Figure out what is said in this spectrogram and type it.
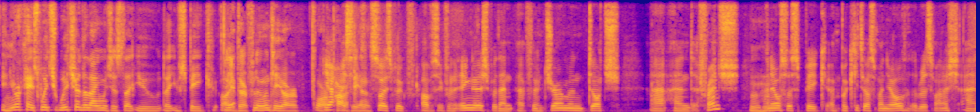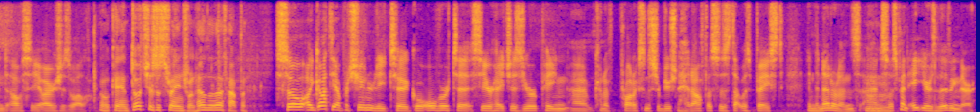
in your case, which which are the languages that you that you speak either yeah. fluently or or yeah, partly? I, so I speak obviously fluent English, but then uh, fluent German, Dutch, uh, and French, mm-hmm. and I also speak un poquito español, a little bit of Spanish, and obviously Irish as well. Okay, and Dutch is a strange one. How did that happen? So I got the opportunity to go over to CRH's European uh, kind of products and distribution head offices that was based in the Netherlands, and mm-hmm. so I spent eight years living there.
